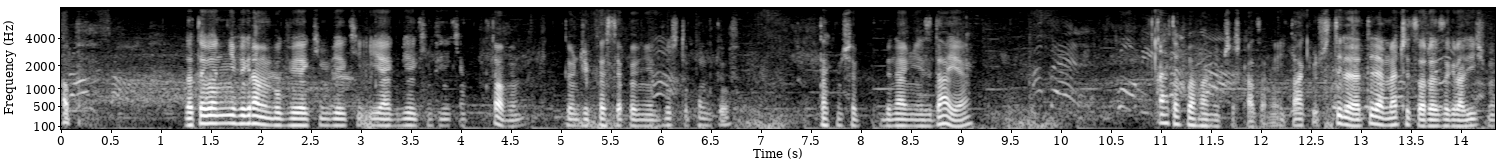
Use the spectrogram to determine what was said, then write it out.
Hop. Dlatego nie wygramy Bóg wie jakim wielkim i jak wielkim wynikiem punktowym. To będzie kwestia pewnie 200 punktów. Tak mi się bynajmniej zdaje. Ale to chyba wam nie przeszkadza, nie? I tak już tyle, tyle meczy co rozegraliśmy,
